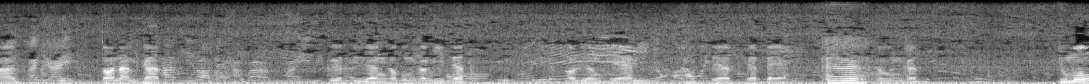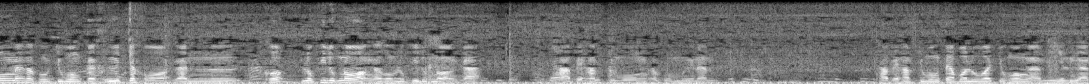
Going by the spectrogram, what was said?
อ่าตอนนั้นก็เกิดเรื่องครับผมก็มีแต่เอาเรื่องแผลนี่แผลแผลแตกเออ ครับผมกัน จุมงนะครับผมจุมงก็คือจะขอกันก็ลูกพี่ลูกน้องครับผมลูกพี่ลูกน้องก็พาไปฮับจุมงครับผมมือนั้นพาไปฮับจุมงแต่บรู้ว่าจุมงอะมีเรื่อง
